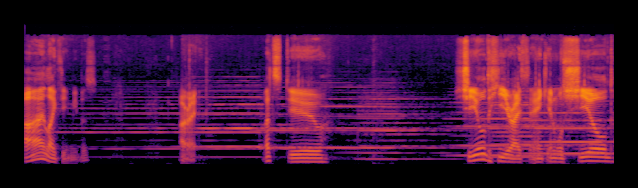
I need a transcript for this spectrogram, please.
I like the amoebas. Alright. Let's do shield here, I think, and we'll shield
